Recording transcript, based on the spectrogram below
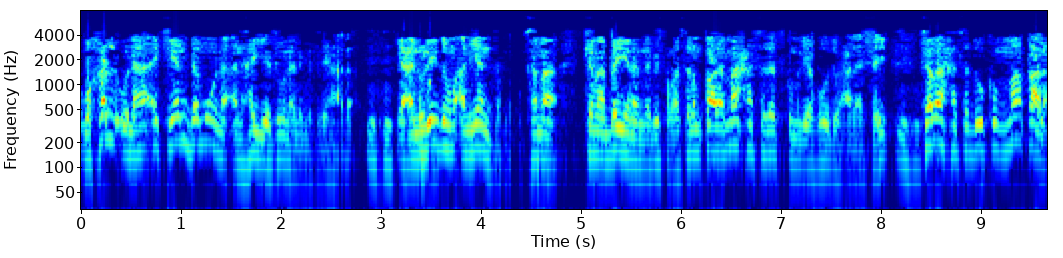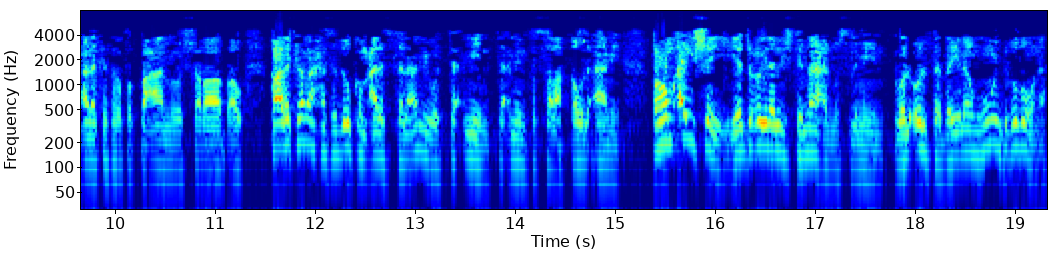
وخل أولئك يندمون أن هيجون لمثل هذا. يعني نريدهم أن يندموا. كما كما بين النبي صلى الله عليه وسلم قال ما حسدتكم اليهود على شيء؟ كما حسدوكم ما قال على كثرة الطعام والشراب أو قال كما حسدوكم على السلام والتأمين تأمين في الصلاة قول آمين. فهم أي شيء يدعو إلى الاجتماع المسلمين والألفة بينهم هم يبغضونه.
